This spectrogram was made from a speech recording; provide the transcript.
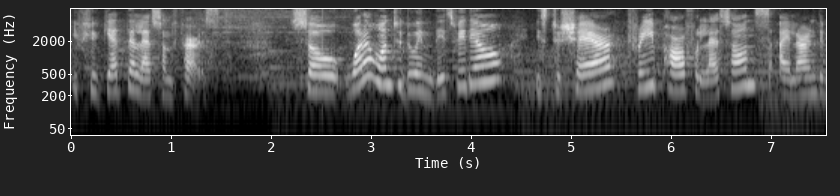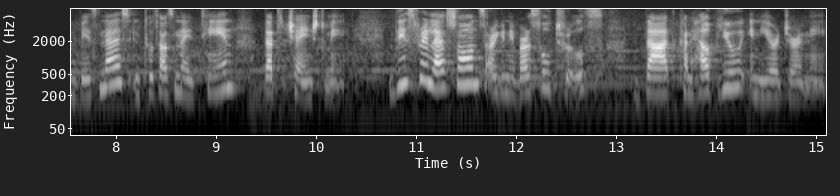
if you get the lesson first. So what I want to do in this video is to share three powerful lessons I learned in business in 2018 that changed me. These three lessons are universal truths that can help you in your journey.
